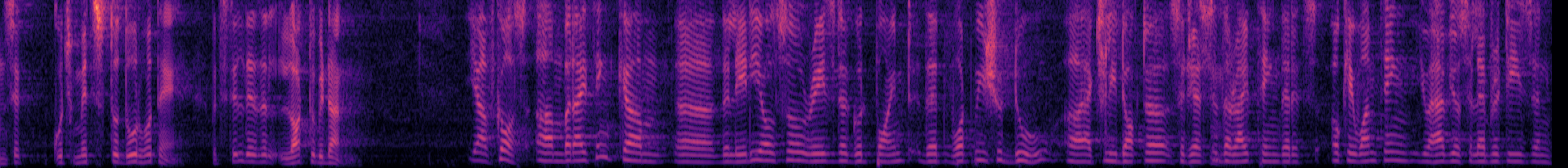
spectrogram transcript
उनसे कुछ मिथ्स तो दूर होते हैं बट स्टिल देयर इज अ लॉट टू बी डन Yeah, of course. Um, but I think um, uh, the lady also raised a good point that what we should do, uh, actually, doctor suggested the right thing that it's okay, one thing you have your celebrities and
